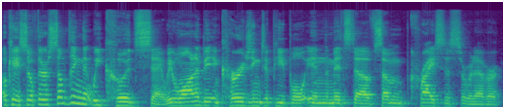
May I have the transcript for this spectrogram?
Okay, so if there's something that we could say, we want to be encouraging to people in the midst of some crisis or whatever.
